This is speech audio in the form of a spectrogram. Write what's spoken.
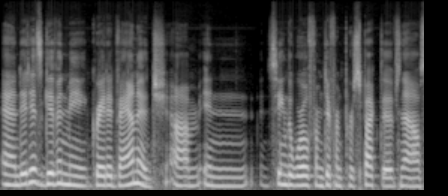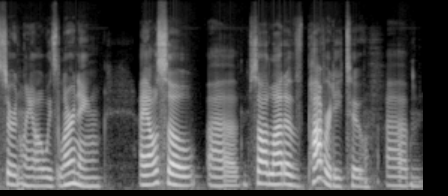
And it has given me great advantage um, in, in seeing the world from different perspectives. Now, certainly always learning. I also uh, saw a lot of poverty too. Um,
